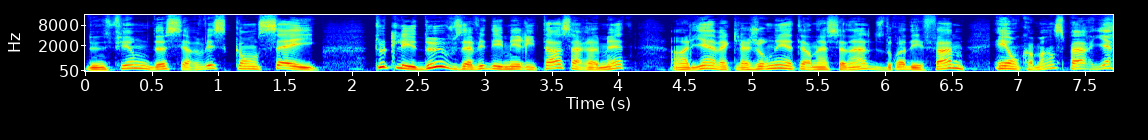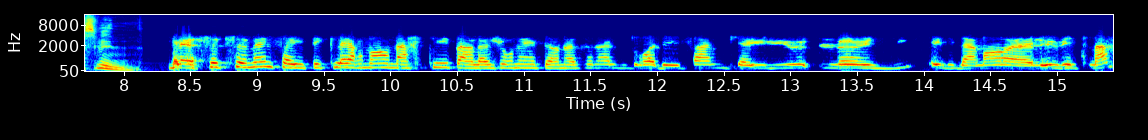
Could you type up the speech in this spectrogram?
d'une firme de services conseil. Toutes les deux, vous avez des méritas à remettre en lien avec la Journée internationale du droit des femmes. Et on commence par Yasmine. Ben, cette semaine, ça a été clairement marqué par la Journée internationale du droit des femmes qui a eu lieu lundi, évidemment, euh, le 8 mars.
